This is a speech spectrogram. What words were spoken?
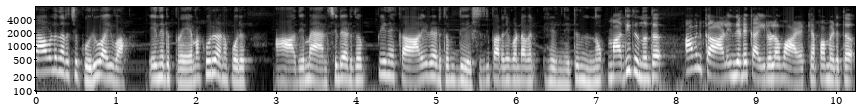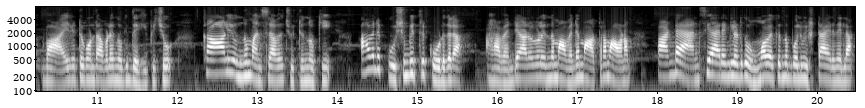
കവൾ നിറച്ച് കുരുവായി വാ. എന്നിട്ട് പ്രേമക്കുരുവാണ് പോലും. ആദ്യം ആൻസിയുടെ അടുത്തും പിന്നെ കാളിയുടെ അടുത്തും ദേഷ്യത്തിൽ പറഞ്ഞുകൊണ്ട് അവൻ എഴുന്നേറ്റ് നിന്നു. മതി തിന്നത്. അവൻ കാളിന്റെ കയ്യിലുള്ള വാഴക്കപ്പം എടുത്ത് വായിലിട്ടുകൊണ്ട് അവളെ നോക്കി ദഹിപ്പിച്ചു. കാളിയൊന്നും മനസ്സിലാവാതെ ചുറ്റും നോക്കി. അവന്റെ കുശുമ്പിത്തിരി കൂടുതലാ. അവന്റെ ആളുകൾ ഇന്നും അവന്റെ മാത്രമാവണം. പണ്ട് ആൻസി ആരെങ്കിലും എടുത്ത് ഉമ്മ വെക്കുന്ന പോലും ഇഷ്ടമായിരുന്നില്ല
